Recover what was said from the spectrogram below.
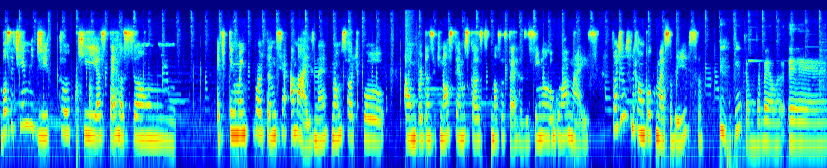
Você tinha me dito que as terras são. É, tipo, tem uma importância a mais, né? Não só, tipo, a importância que nós temos com as nossas terras, e sim alguma a mais. Pode me explicar um pouco mais sobre isso? Então, Isabela, é...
